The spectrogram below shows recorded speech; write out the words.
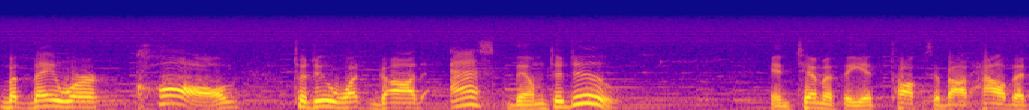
but they were called to do what God asked them to do. In Timothy, it talks about how that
